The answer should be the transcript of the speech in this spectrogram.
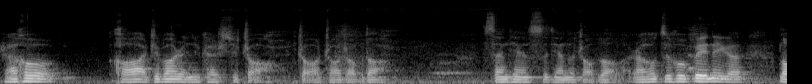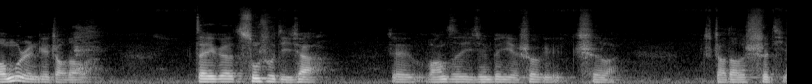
然后，好啊，这帮人就开始去找，找找找不到，三天四天都找不到了。然后最后被那个老牧人给找到了，在一个松树底下，这王子已经被野兽给吃了，找到了尸体。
